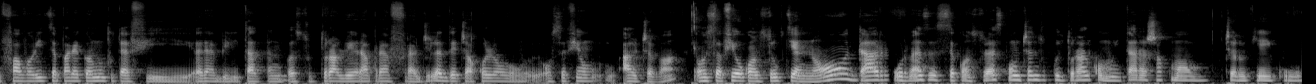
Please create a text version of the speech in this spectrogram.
favorit se pare că nu putea fi reabilitat pentru că structura lui era prea fragilă, deci acolo o să fie altceva. O să fie o construcție nouă, dar urmează să se construiască un centru cultural comunitar, așa cum au cerut ei cu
